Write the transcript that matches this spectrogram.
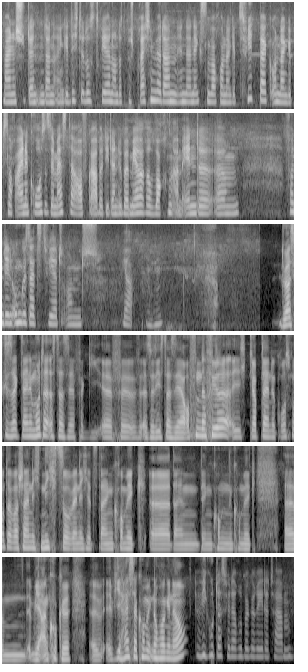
meine Studenten dann ein Gedicht illustrieren und das besprechen wir dann in der nächsten Woche und dann gibt es Feedback und dann gibt es noch eine große Semesteraufgabe, die dann über mehrere Wochen am Ende ähm, von denen umgesetzt wird und ja. Mhm. Du hast gesagt, deine Mutter ist da sehr, äh, für, also die ist da sehr offen dafür. Ich glaube, deine Großmutter wahrscheinlich nicht so, wenn ich jetzt deinen Comic, äh, deinen, den kommenden Comic ähm, mir angucke. Äh, wie heißt der Comic nochmal genau? Wie gut, dass wir darüber geredet haben.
